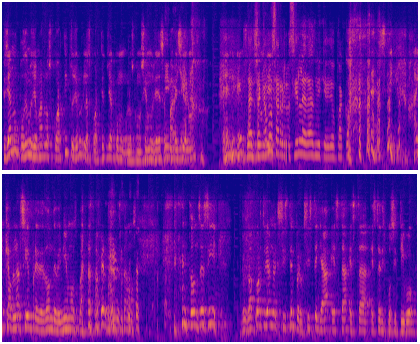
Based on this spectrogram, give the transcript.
pues ya no podemos llamar los cuartitos, yo creo que los cuartitos ya como los conocíamos ya desaparecieron. Sacamos a relucir la edad, mi querido Paco. sí, hay que hablar siempre de dónde venimos para saber dónde estamos. Entonces sí, los cuartos ya no existen, pero existe ya esta, este dispositivo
